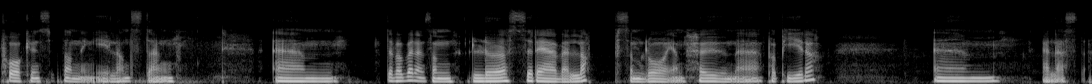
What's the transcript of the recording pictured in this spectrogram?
på kunstutdanning i landsdelen. Um, det var bare en sånn løsrevet lapp som lå i en haug med papirer. Um, jeg leste.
